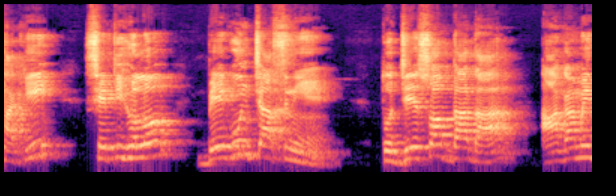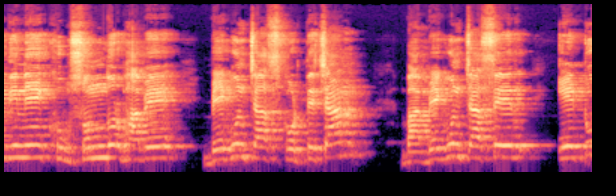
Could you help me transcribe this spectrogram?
থাকি, সেটি হলো বেগুন চাষ নিয়ে। তো যেসব দাদা আগামী দিনে খুব সুন্দরভাবে বেগুন চাষ করতে চান বা বেগুন চাষের এ টু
